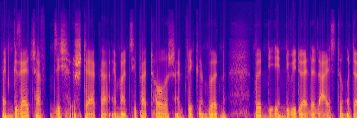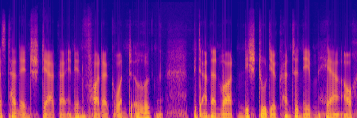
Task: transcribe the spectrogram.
Wenn Gesellschaften sich stärker emanzipatorisch entwickeln würden, würden die individuelle Leistung und das Talent stärker in den Vordergrund rücken. Mit anderen Worten, die Studie könnte nebenher auch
